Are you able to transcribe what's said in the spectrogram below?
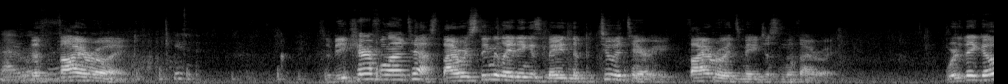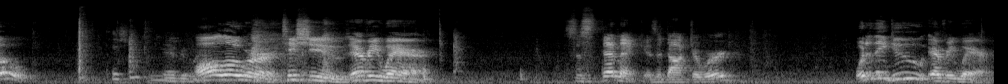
The thyroid. So be careful on a test. Thyroid stimulating is made in the pituitary. Thyroid's made just in the thyroid. Where do they go? Tissue? Everywhere. All over, tissues, everywhere. Systemic is a doctor word. What do they do everywhere?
